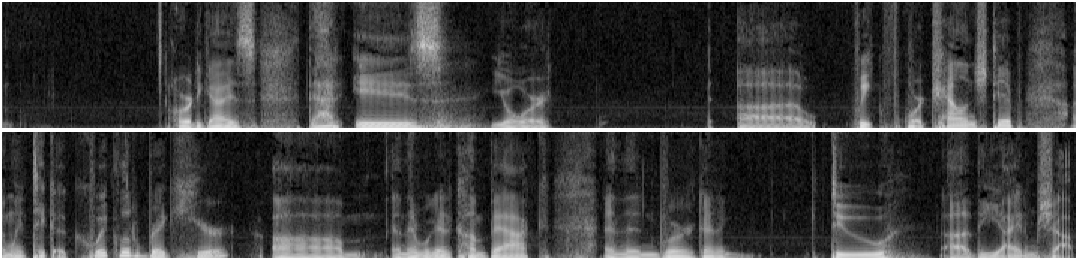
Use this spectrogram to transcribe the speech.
Alrighty, guys, that is your uh, week four challenge tip. I'm going to take a quick little break here um, and then we're gonna come back, and then we're gonna do uh, the item shop.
